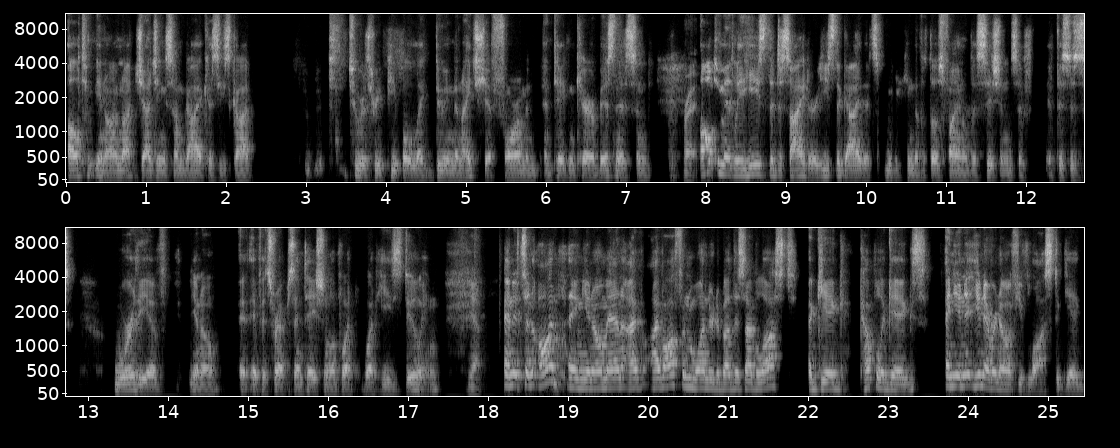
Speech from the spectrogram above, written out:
ultimately, you know, I'm not judging some guy because he's got two or three people like doing the night shift for him and, and taking care of business. And right. ultimately he's the decider. He's the guy that's making the, those final decisions if if this is worthy of you know if it's representational of what what he's doing. Yeah. and it's an odd thing you know man. I've i've often wondered about this. I've lost a gig couple of gigs and you ne- you never know if you've lost a gig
